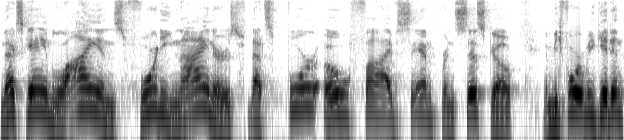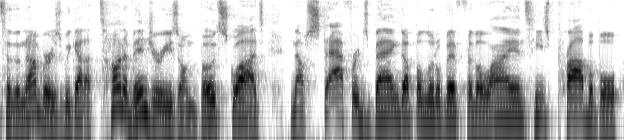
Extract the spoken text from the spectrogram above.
Next game, Lions 49ers. That's 405 San Francisco. And before we get into the numbers, we got a ton of injuries on both squads. Now, Stafford's banged up a little bit for the Lions. He's probable.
